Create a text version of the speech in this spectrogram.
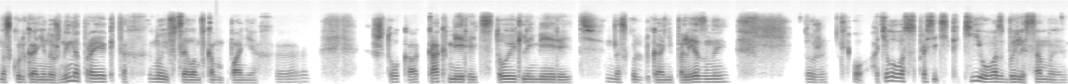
насколько они нужны на проектах, ну и в целом в компаниях. Э, что, как, как мерить, стоит ли мерить, насколько они полезны тоже. О, хотел у вас спросить, какие у вас были самые,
